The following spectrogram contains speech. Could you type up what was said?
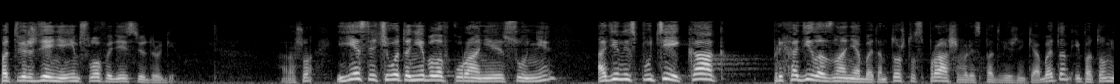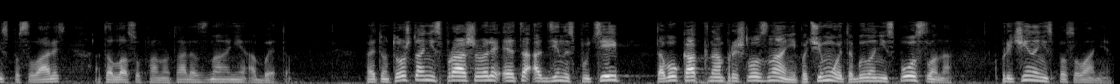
Подтверждение им слов и действий других. Хорошо. И если чего-то не было в Коране и Сунне, один из путей, как приходило знание об этом, то, что спрашивали сподвижники об этом, и потом не спосылались от Аллаха Субхану Таля знание об этом. Поэтому то, что они спрашивали, это один из путей того, как к нам пришло знание. Почему это было не спослано? Причина неспосылания.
